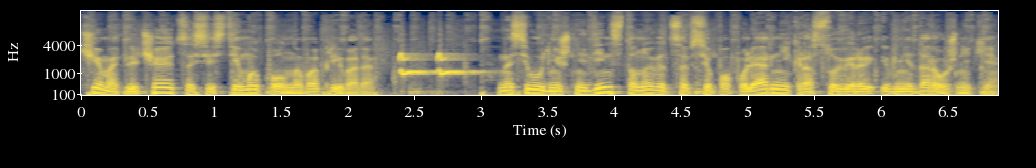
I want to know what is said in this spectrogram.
Чем отличаются системы полного привода? На сегодняшний день становятся все популярнее кроссоверы и внедорожники.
